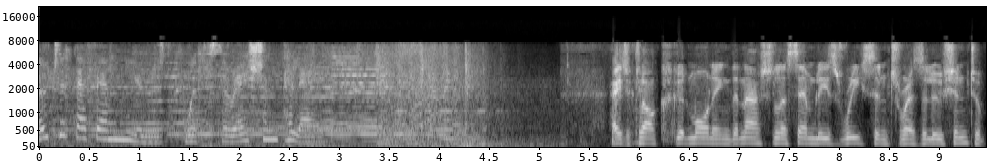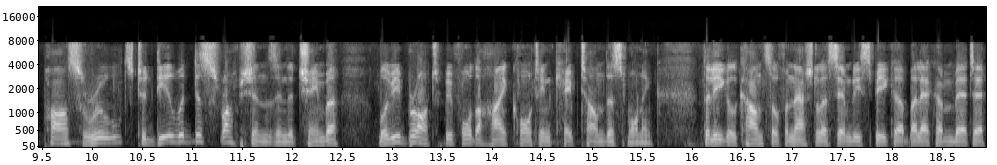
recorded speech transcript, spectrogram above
Lotus FM News with Sureshan Pillay. 8 o'clock, good morning. The National Assembly's recent resolution to pass rules to deal with disruptions in the chamber will be brought before the High Court in Cape Town this morning. The Legal Counsel for National Assembly Speaker Baleka Mbete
